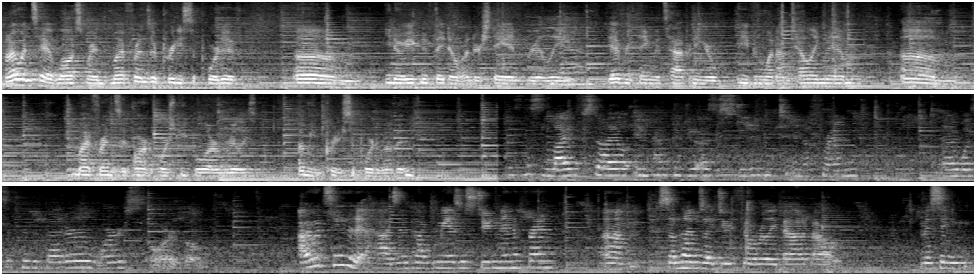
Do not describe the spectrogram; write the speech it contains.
but I wouldn't say I've lost friends. My friends are pretty supportive. Um, you know, even if they don't understand really everything that's happening or even what I'm telling them. Um, my friends that aren't horse people are really, I mean, pretty supportive of it. Has this lifestyle impacted you as a student and a friend? Uh, was it for the better, worse, or both? I would say that it has impacted me as a student and a friend. Um, sometimes I do feel really bad about missing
